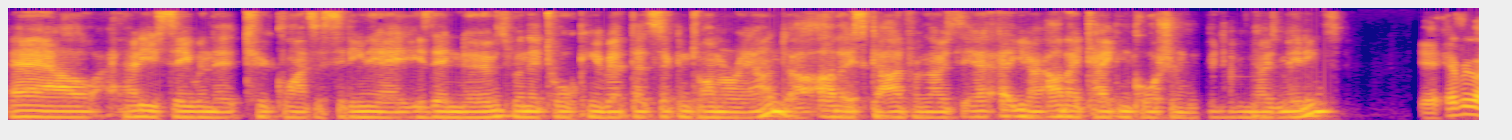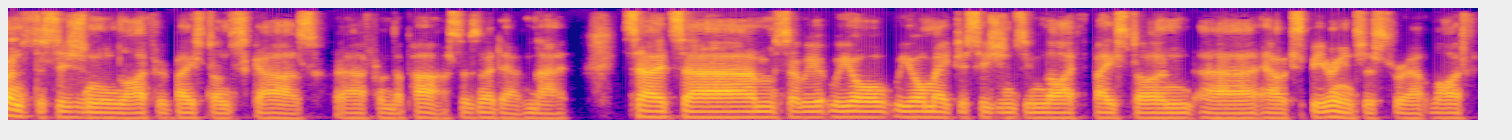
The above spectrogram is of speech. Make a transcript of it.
how how do you see when the two clients are sitting there? Is there nerves when they're talking about that second time around? Are, are they scarred from those? Uh, you know, are they taking caution in having those meetings? Yeah, everyone's decision in life are based on scars uh, from the past. There's no doubt in that. So it's um, so we, we all we all make decisions in life based on uh, our experiences throughout life.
